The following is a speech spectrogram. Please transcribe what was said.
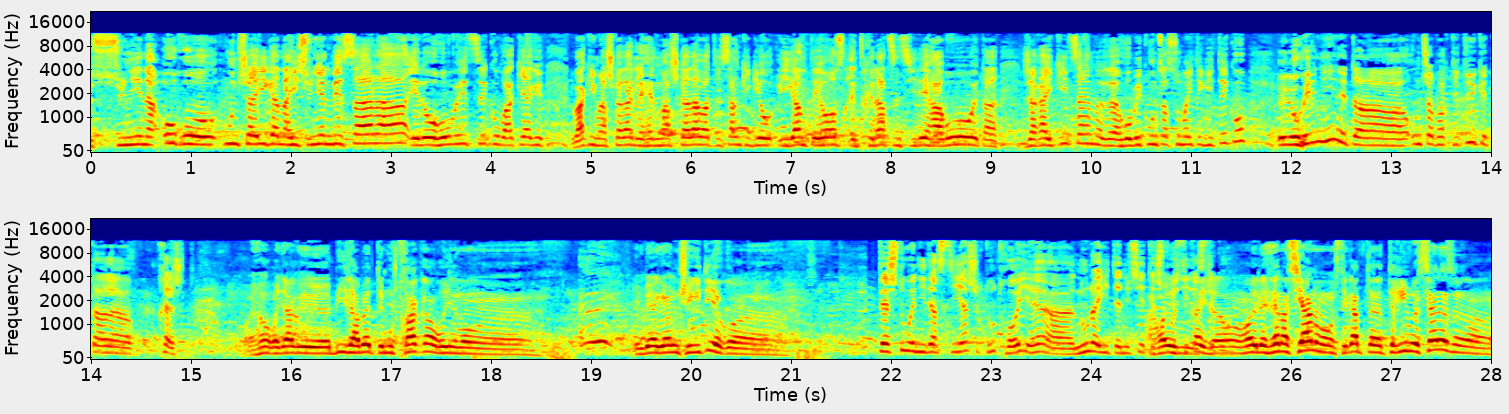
zuniena oro untsa igan nahi zunien bezala, edo hobetzeko bakiak, baki maskarak lehen maskara bat izanki geho igante hoz entrenatzen zide habo eta jarraikitzen, eh, hobekuntza sumait egiteko, edo henin eta untsa partituk eta prest. Bai, hor, jak bil habet mustraka, hori, bon, eh, inbeak egon txegitieko, eh, Testuen idaztia, surtut, hoi, eh, nula egiten duzie Hoi, testuen idazteko. hoi lehen azian, bon, stikat uh, terrible zenez, uh,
